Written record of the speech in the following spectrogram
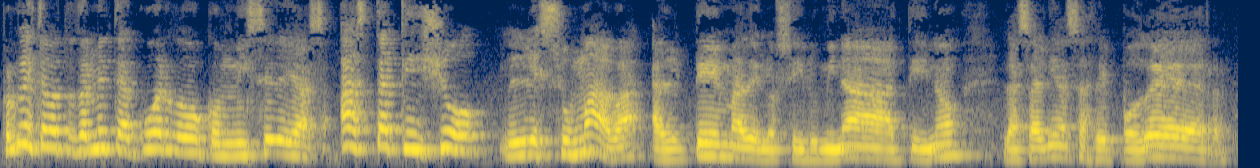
porque él estaba totalmente de acuerdo con mis ideas, hasta que yo le sumaba al tema de los Illuminati, ¿no? Las alianzas de poder,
